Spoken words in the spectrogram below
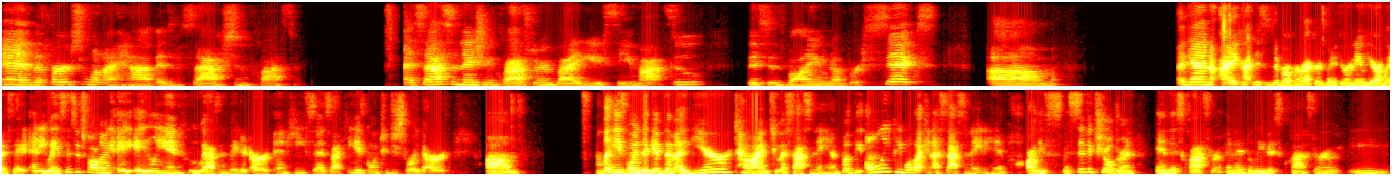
and the first one i have is assassin class assassination classroom by Yusei Matsui this is volume number six um, again, I this is a broken record, but if you're new here, I'm to say it. Anyways, this is following a alien who has invaded Earth, and he says that he is going to destroy the Earth. Um, but he's going to give them a year time to assassinate him. But the only people that can assassinate him are these specific children in this classroom. And I believe it's classroom E.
